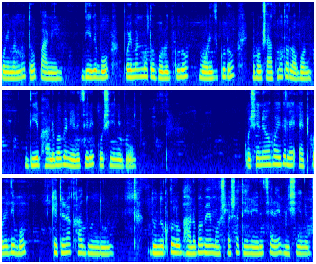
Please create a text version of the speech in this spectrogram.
পরিমাণ মতো পানি। দিয়ে দেব পরিমাণ মতো হলুদ গুঁড়ো, মরিচ গুঁড়ো এবং স্বাদ মতো লবণ। দিয়ে ভালোভাবে নেড়ে চেড়ে কষিয়ে নেব। কষিয়ে নেওয়া হয়ে গেলে অ্যাড করে দিব কেটে রাখা দুন্দুল দুন্দুলগুলো ভালোভাবে মশলার সাথে নেড়ে চেড়ে মিশিয়ে নেব।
